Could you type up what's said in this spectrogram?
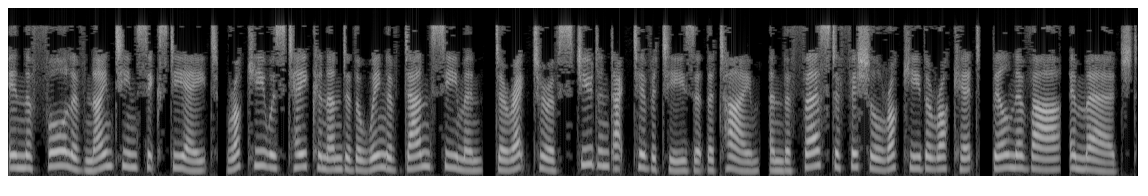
In the fall of 1968, Rocky was taken under the wing of Dan Seaman, director of student activities at the time, and the first official Rocky the Rocket, Bill Navarre, emerged.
